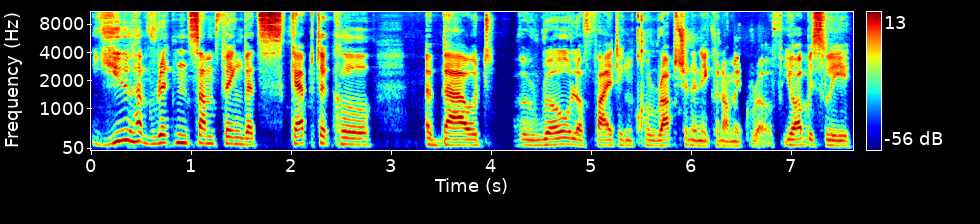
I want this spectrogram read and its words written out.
You have written something that's skeptical about the role of fighting corruption and economic growth. You obviously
